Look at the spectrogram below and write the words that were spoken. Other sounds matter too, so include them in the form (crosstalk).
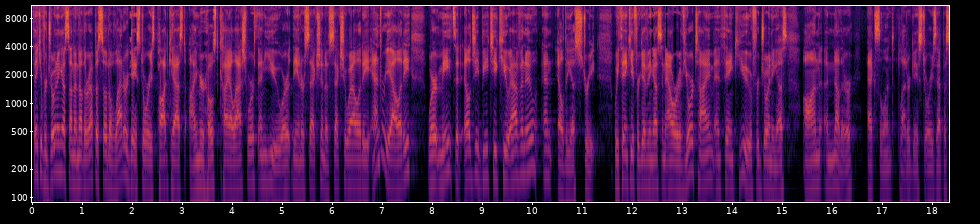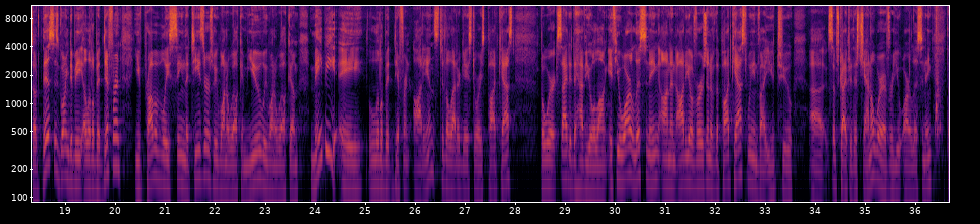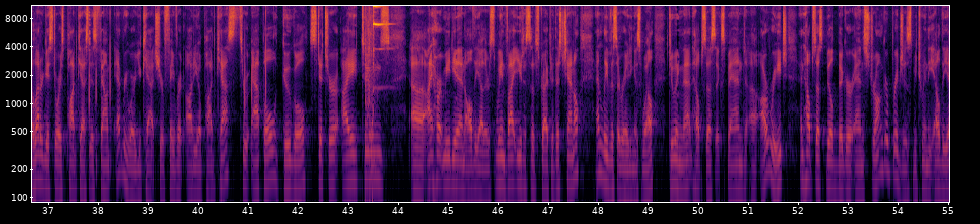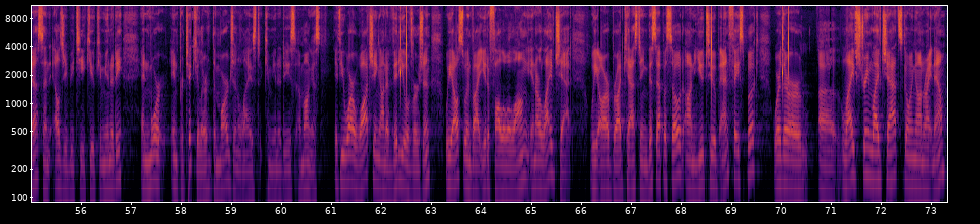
Thank you for joining us on another episode of Latter Gay Stories podcast. I'm your host, Kyle Ashworth, and you are at the intersection of sexuality and reality, where it meets at LGBTQ Avenue and LDS Street. We thank you for giving us an hour of your time, and thank you for joining us on another excellent Latter Gay Stories episode. This is going to be a little bit different. You've probably seen the teasers. We want to welcome you. We want to welcome maybe a little bit different audience to the Latter Gay Stories podcast but we're excited to have you along. If you are listening on an audio version of the podcast, we invite you to uh, subscribe to this channel wherever you are listening. The Latter Gay Stories podcast is found everywhere you catch your favorite audio podcasts through Apple, Google, Stitcher, iTunes uh, iHeartMedia, and all the others. We invite you to subscribe to this channel and leave us a rating as well. Doing that helps us expand uh, our reach and helps us build bigger and stronger bridges between the LDS and LGBTQ community, and more in particular, the marginalized communities among us. If you are watching on a video version, we also invite you to follow along in our live chat. We are broadcasting this episode on YouTube and Facebook, where there are uh, live stream live chats going on right now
